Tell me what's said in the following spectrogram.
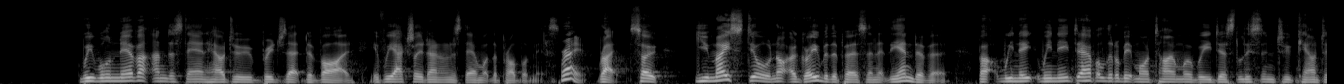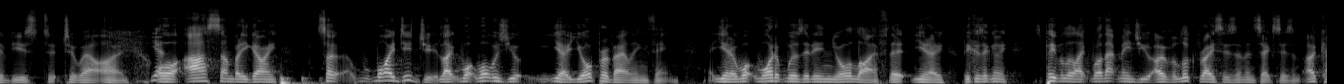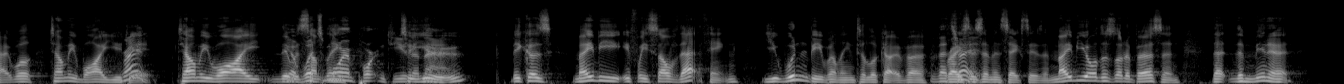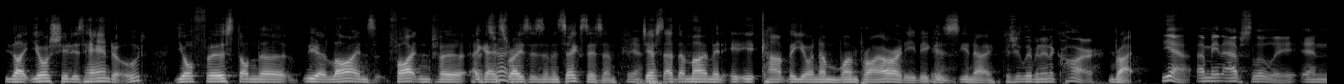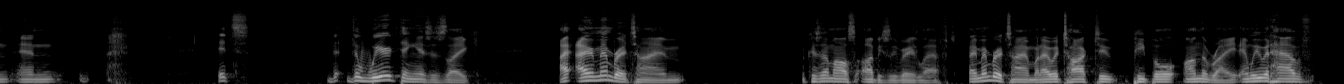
we will never understand how to bridge that divide if we actually don't understand what the problem is. Right. Right. So, you may still not agree with the person at the end of it, But we need we need to have a little bit more time where we just listen to counter views to, to our own, Yeah. or ask somebody going, so why did you like what what was your you know, your prevailing thing? You know what what was it in your life that you know because they're going people are like, well that means you overlooked racism and sexism. Okay, well tell me why you did. Right. Tell me why there Yeah, was what's something more important to you than that? you because maybe if we solve that thing, you wouldn't be willing to look over That's right. racism and sexism. Maybe you're the sort of person that the minute like your shit is handled, you're first on the you know, lines fighting for against right. racism and sexism. Yeah. Just at the moment, it, it can't be your number one priority because you know because you're living in a car. right. Yeah, I mean, absolutely, and and it's the, the weird thing is is like I, I remember a time because I'm also obviously very left. I remember a time when I would talk to people on the right, and we would have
